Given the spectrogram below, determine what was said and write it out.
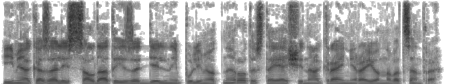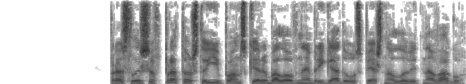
Ими оказались солдаты из отдельной пулеметной роты, стоящей на окраине районного центра. Прослышав про то, что японская рыболовная бригада успешно ловит на вагу,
